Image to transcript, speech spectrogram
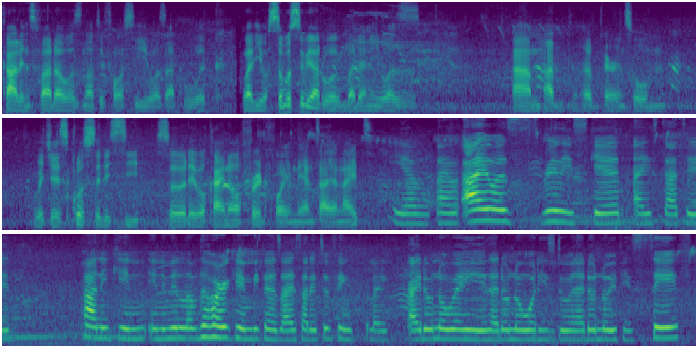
Carlin's father was not at force, he was at work. Well, he was supposed to be at work, but then he was um, at her parents' home, which is close to the sea. So they were kind of afraid for him the entire night. Yeah, I, I was really scared. I started panicking in the middle of the hurricane because I started to think like I don't know where he is, I don't know what he's doing, I don't know if he's safe.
